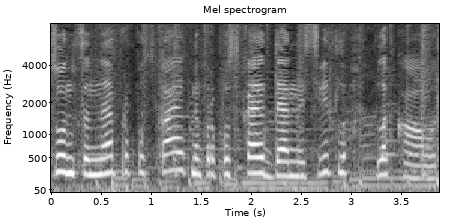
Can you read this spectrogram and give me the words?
сонце не пропускають, не пропускає денне світло, блокаут.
